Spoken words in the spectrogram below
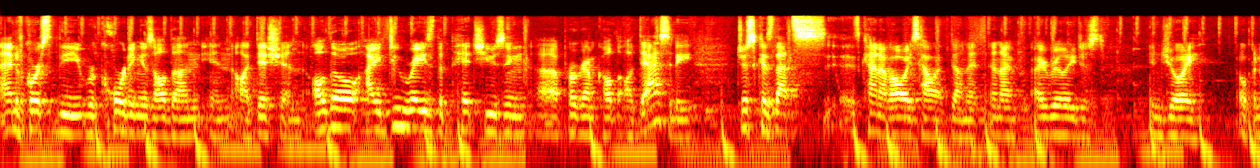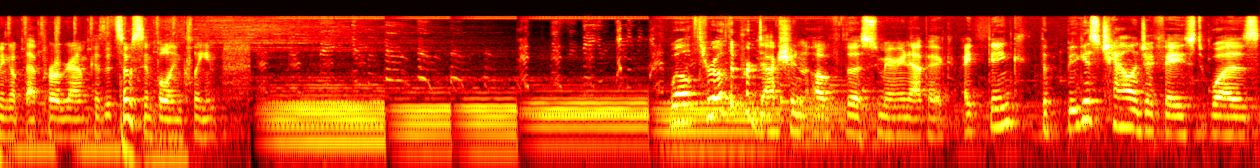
And of course the recording is all done in Audition. Although I do raise the pitch using a program called Audacity, just because that's it's kind of always how I've done it. And i I really just enjoy opening up that program because it's so simple and clean. Well, throughout the production of the Sumerian epic, I think the biggest challenge I faced was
